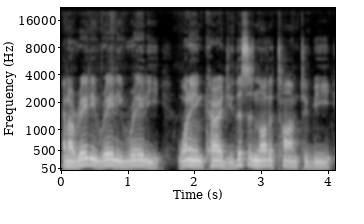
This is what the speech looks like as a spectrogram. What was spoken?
And I really, really, really want to encourage you. This is not a time to be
